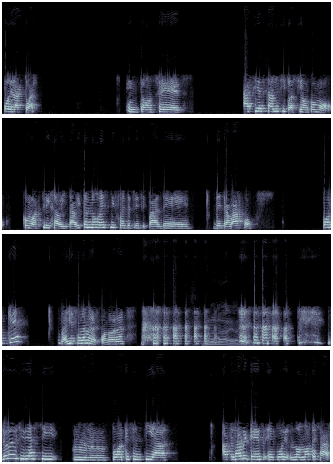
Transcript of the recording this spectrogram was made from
poder actuar. Entonces, así está mi situación como, como actriz ahorita. Ahorita no es mi fuente principal de, de trabajo. ¿Por qué? yo sola me respondo, ¿verdad? No, no, no, yo lo decidí así Mm, porque sentía, a pesar de que es, no, no a pesar,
